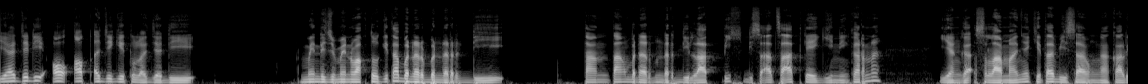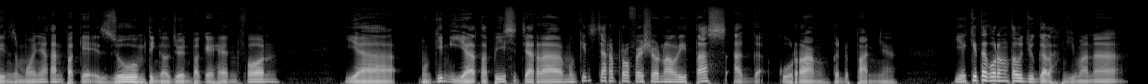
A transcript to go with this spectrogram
ya jadi all out aja gitu lah jadi manajemen waktu kita benar-benar ditantang benar-benar dilatih di saat-saat kayak gini. Karena ya nggak selamanya kita bisa ngakalin semuanya kan pakai zoom tinggal join pakai handphone. Ya mungkin iya tapi secara mungkin secara profesionalitas agak kurang ke depannya. Ya kita kurang tahu juga lah gimana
